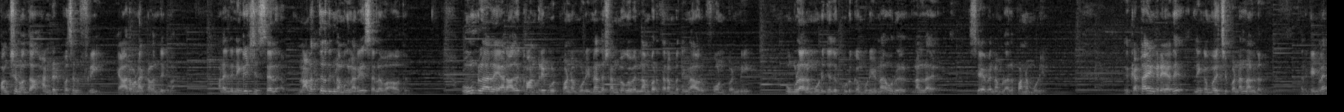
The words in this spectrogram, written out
ஃபங்க்ஷன் வந்து ஹண்ட்ரட் பர்சன்ட் ஃப்ரீ யார் வேணால் கலந்துக்கலாம். ஆனால் இந்த நிகழ்ச்சி செல நடத்துறதுக்கு நமக்கு நிறைய செலவு ஆகுது உங்களால் யாராவது கான்ட்ரிபியூட் பண்ண முடியும்னா அந்த சண்முகவேல் நம்பர் தரேன் பார்த்தீங்கன்னா அவருக்கு ஃபோன் பண்ணி உங்களால் முடிஞ்சதை கொடுக்க முடியும்னா ஒரு நல்ல சேவை நம்மளால் பண்ண முடியும். இது கட்டாயம் கிடையாது. நீங்கள் முயற்சி பண்ணால் நல்லது. இருக்கீங்களா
